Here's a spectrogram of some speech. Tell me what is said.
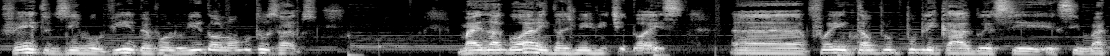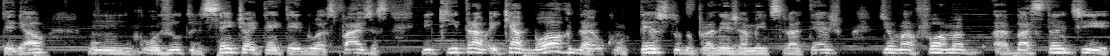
feito, desenvolvido, evoluído ao longo dos anos. Mas agora, em 2022, Uh, foi então publicado esse, esse material, um conjunto de 182 páginas, e que, e que aborda o contexto do planejamento estratégico de uma forma uh, bastante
